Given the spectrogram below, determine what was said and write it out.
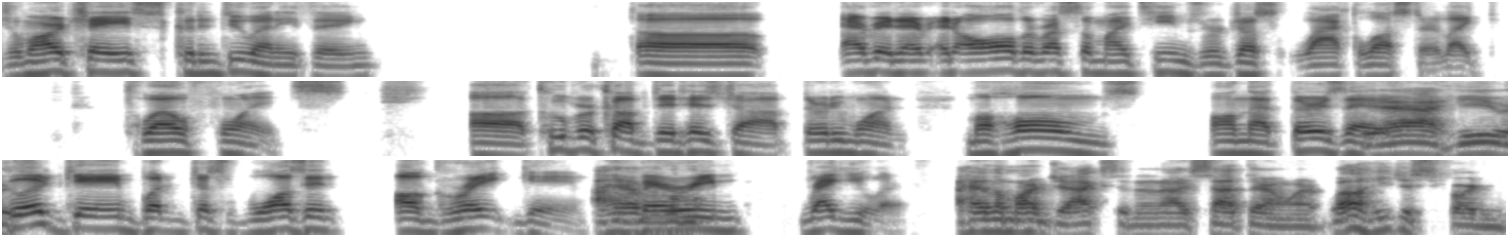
Ja'Marr Chase couldn't do anything. Uh, every and, every- and all the rest of my teams were just lackluster, like twelve points. Uh, Cooper Kupp did his job, thirty-one. Mahomes on that Thursday, Yeah, he was. good game, but just wasn't a great game. I have very regular. I had Lamar Jackson, and I sat there and went, "Well, he just scored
